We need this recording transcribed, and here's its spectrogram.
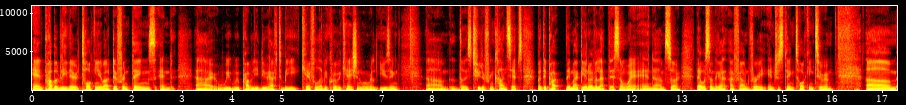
and probably they're talking about different things, and uh, we we probably do have to be careful of equivocation when we're using um, those two different concepts. But there there might be an overlap there somewhere, and um, so that was something I, I, found very interesting talking to him. Um,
